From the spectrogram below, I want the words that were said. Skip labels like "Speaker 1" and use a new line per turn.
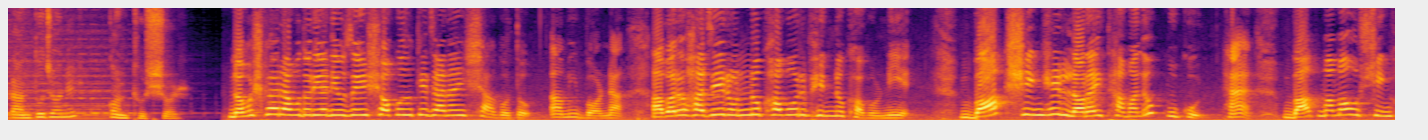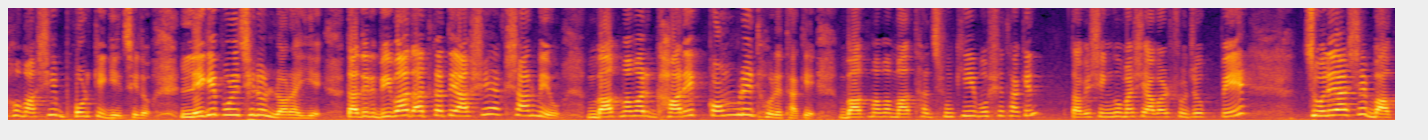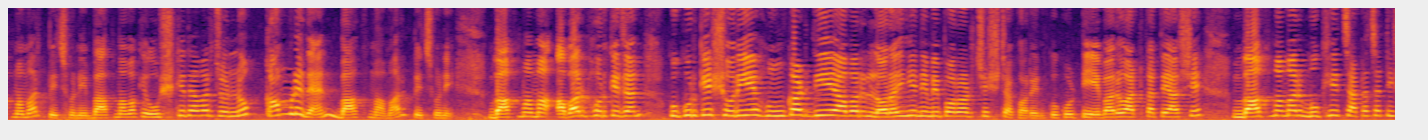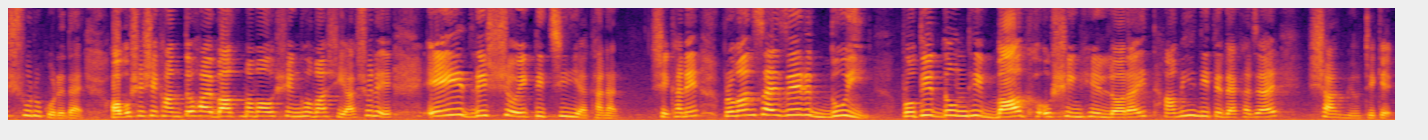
প্রান্তজনের কণ্ঠস্বর।
নমস্কার, আমদরিয়া নিউজে সকলকে জানাই স্বাগত। আমি বর্ণা। আবারও হাজির অন্য খবর, ভিন্ন খবর নিয়ে। বাঘ সিংহের লড়াই থামালো কুকুর। হ্যাঁ বাঘ মামা ও সিংহ মাসি ভড়কে গিয়েছিল। লেগে পড়েছিল লড়াইয়ে। তাদের বিবাদ আটকাতে আসে এক সারমেয়। বাঘ মামার ঘাড়ে কমড়ে ধরে থাকে। বাঘ মামা মাথা ঝুঁকিয়ে বসে থাকেন। তবে সিংহ মাসি আবার সুযোগ পেয়ে চলে আসে বাঘ মামার পেছনে। বাঘ মামাকে উস্কে দেওয়ার জন্য কামড়ে দেন বাঘ মামার পেছনে। বাঘ মামা আবার ভরকে যান। কুকুরকে সরিয়ে হুঙ্কার দিয়ে আবার লড়াইয়ে নেমে পড়ার চেষ্টা করেন। কুকুরটি এবারও আটকাতে আসে। বাঘ মামার মুখে চাটাচাটি শুরু করে দেয়। অবশেষে ক্ষান্ত হয় বাঘ মামা ও সিংহ মাসি আসলে এই দৃশ্য একটি চিড়িয়াখানার। সেখানে প্রমাণ সাইজের দুই প্রতিদ্বন্দ্বী বাঘ ও সিংহের লড়াই থামিয়ে দিতে দেখা যায় সারমেয়টিকে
